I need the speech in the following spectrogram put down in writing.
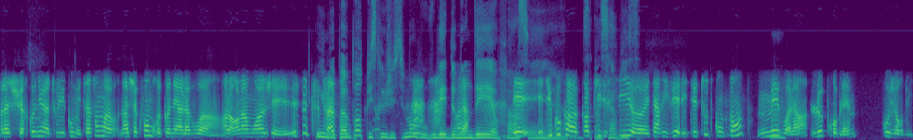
là je suis reconnue à tous les coups, mais de toute façon, moi, à chaque fois on me reconnaît à la voix. hein. Alors là, moi j'ai. Oui, mais peu importe, puisque justement, vous voulez demander, enfin, Et, du coup, quand, euh, quand Pilsi euh, est arrivée, elle était toute contente, mais Mm. voilà, le problème aujourd'hui,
